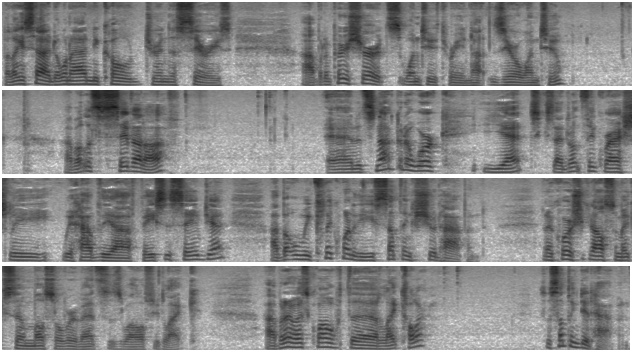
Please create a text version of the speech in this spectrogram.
But like I said, I don't want to add any code during this series. Uh, but I'm pretty sure it's 123 and not 012. Uh, but let's save that off. And it's not going to work yet because I don't think we're actually, we have the uh, faces saved yet. Uh, but when we click one of these, something should happen. And of course, you can also make some mouse over events as well if you'd like. Uh, but anyway, let's go on with the light color. So something did happen.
